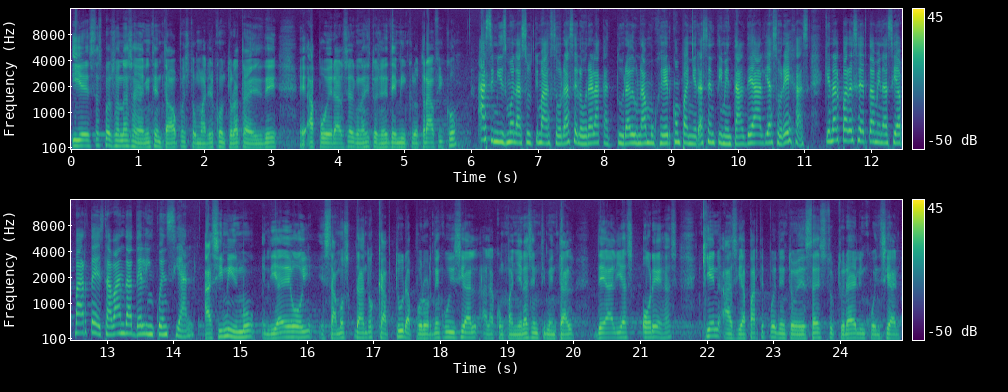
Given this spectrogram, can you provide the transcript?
y estas personas habían intentado pues tomar el control a través de eh, apoderarse de algunas situaciones de microtráfico. Asimismo, en las últimas horas se logra la captura de una mujer compañera sentimental de alias Orejas, quien al parecer también hacía parte de esta banda delincuencial. Asimismo, el día de hoy estamos dando captura por orden judicial a la compañera sentimental de alias Orejas, quien hacía parte pues dentro de esta estructura delincuencial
